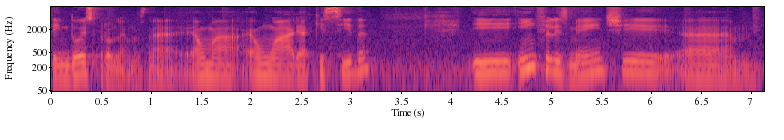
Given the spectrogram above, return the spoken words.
tem dois problemas, né? É uma, é uma área aquecida e, infelizmente... É,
